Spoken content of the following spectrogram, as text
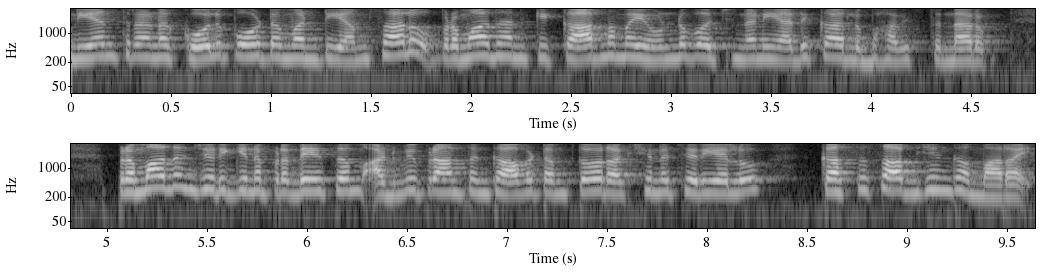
నియంత్రణ కోల్పోవటం వంటి అంశాలు ప్రమాదానికి కారణమై ఉండవచ్చునని అధికారులు భావిస్తున్నారు. ప్రమాదం జరిగిన ప్రదేశం అడవి ప్రాంతం కావటంతో రక్షణ చర్యలు కష్టసాధ్యంగా మారాయి.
